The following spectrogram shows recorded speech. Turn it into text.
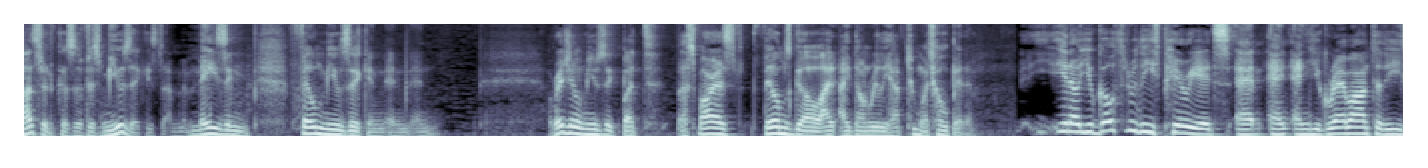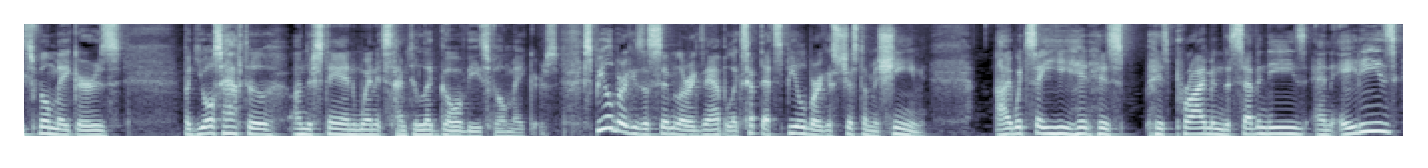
concert because of his music. He's amazing film music and, and, and original music. But as far as films go, I, I don't really have too much hope in him. You know, you go through these periods and, and, and you grab onto these filmmakers, but you also have to understand when it's time to let go of these filmmakers. Spielberg is a similar example, except that Spielberg is just a machine. I would say he hit his his prime in the 70s and 80s.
